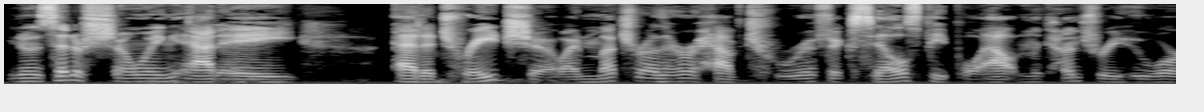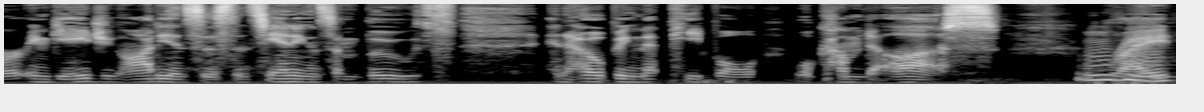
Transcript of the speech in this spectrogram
you know instead of showing at a at a trade show. I'd much rather have terrific salespeople out in the country who are engaging audiences than standing in some booth and hoping that people will come to us. Mm-hmm. Right,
